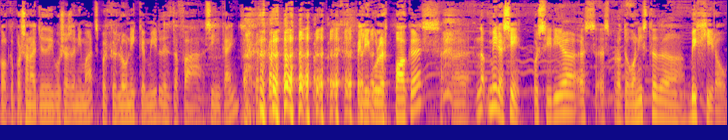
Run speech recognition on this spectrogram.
qualque personatge de dibuixos animats perquè és l'únic que mir des de fa 5 anys pel·lícules poques eh, no, mira, sí, pues seria el, el protagonista de Big Hero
